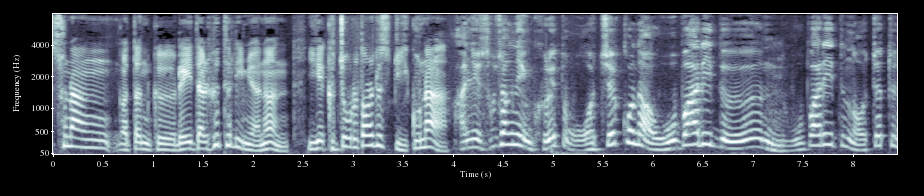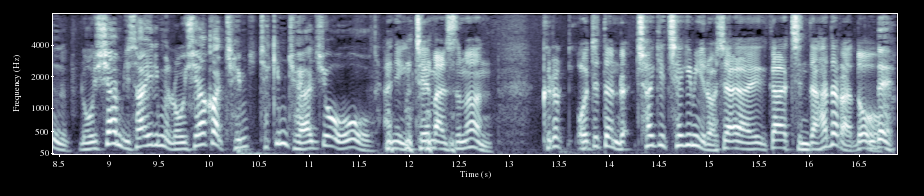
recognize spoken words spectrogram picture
순항 어떤 그 레이더를 흐트리면은 이게 그쪽으로 떨어질 수도 있구나. 아니 소장님 그래도 어쨌거나 오발이든 오발이든 어쨌든 러시아 미사일이면 러시아가 책- 책임져야죠. 아니 제 말씀은 그렇게 어쨌든 러- 책이 책임이 러시아가 진다 하더라도 네.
